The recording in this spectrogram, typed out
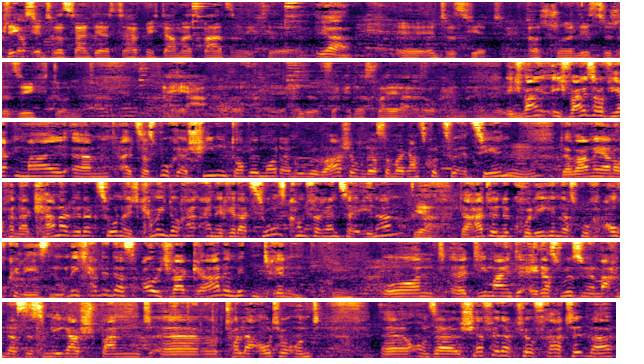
klingt das- interessant. Das hat mich damals wahnsinnig äh, ja. äh, interessiert. Aus journalistischer Sicht und naja, auch, äh, also für, das war ja auch ein, eine Ich weiß, ich weiß auch, wir hatten mal, ähm, als das Buch erschien, Doppelmord an Uwe Barschel, um das nochmal ganz kurz zu erzählen, Mhm. da waren wir ja noch in der Kerner Redaktion und ich kann mich noch an eine Redaktionskonferenz erinnern. Ja. Da hatte eine Kollegin das Buch auch gelesen und ich hatte das auch, ich war gerade mittendrin Mhm. und äh, die meinte, ey, das müssen wir machen, das ist mega spannend, äh, toller Autor und äh, unser Chefredakteur fragte immer,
